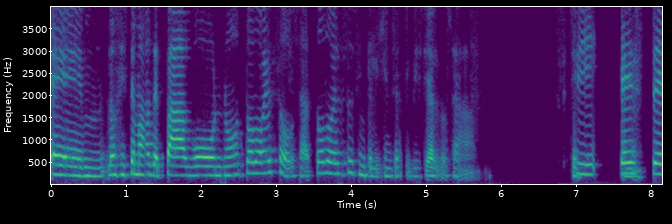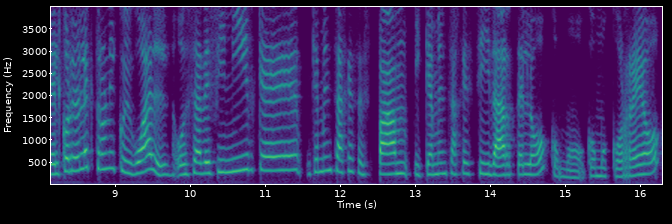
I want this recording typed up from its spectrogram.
em, los sistemas de pago, ¿no? Todo eso, o sea, todo eso es inteligencia artificial, o sea. Sí, este, el correo electrónico igual, o sea, definir qué, qué mensajes spam y qué mensajes sí dártelo como, como correo.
